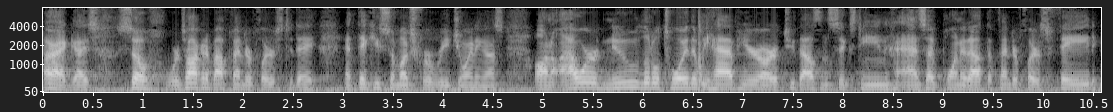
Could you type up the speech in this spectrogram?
All right, guys, so we're talking about fender flares today, and thank you so much for rejoining us on our new little toy that we have here, our 2016. As I pointed out, the fender flares fade,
